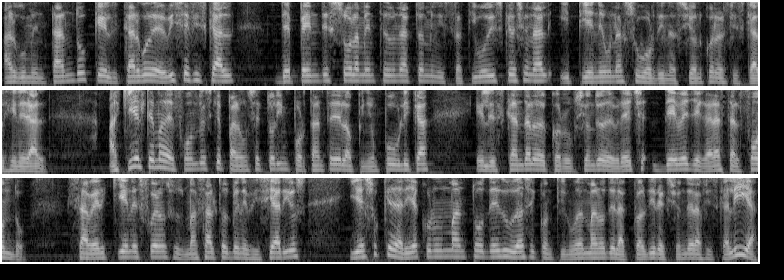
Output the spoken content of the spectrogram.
argumentando que el cargo de vicefiscal depende solamente de un acto administrativo discrecional y tiene una subordinación con el fiscal general. Aquí el tema de fondo es que para un sector importante de la opinión pública, el escándalo de corrupción de Odebrecht debe llegar hasta el fondo, saber quiénes fueron sus más altos beneficiarios y eso quedaría con un manto de dudas si continúa en manos de la actual dirección de la Fiscalía,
